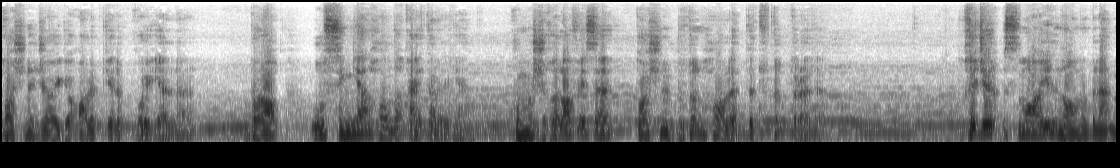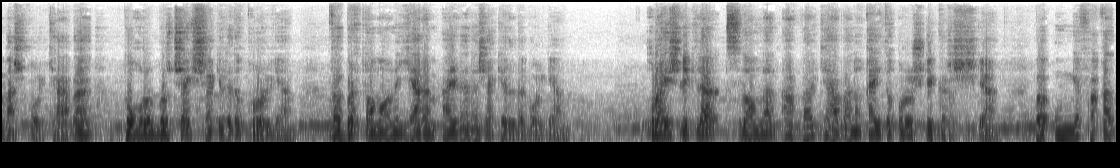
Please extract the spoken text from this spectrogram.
toshni joyiga olib kelib qo'yganlar. Biroq u singan holda qaytarilgan. kumush g'ilof esa toshni butun holatda tutib turadi. Hijr Ismoil nomi bilan mashhur Ka'ba to'g'ri burchak shaklida qurilgan va bir tomoni yarim aylana shaklida bo'lgan. Qurayshliklar islomdan avval Ka'bani qayta qurishga kirishishgan va unga faqat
